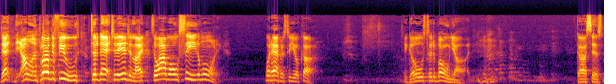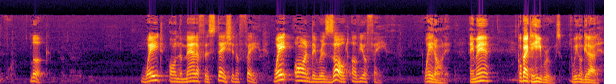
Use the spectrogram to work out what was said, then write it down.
That, I'm going to plug the fuse to the, to the engine light so I won't see the warning. What happens to your car? It goes to the boneyard. God says, Look, wait on the manifestation of faith. Wait on the result of your faith. Wait on it. Amen? Go back to Hebrews. We're going to get out of here.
